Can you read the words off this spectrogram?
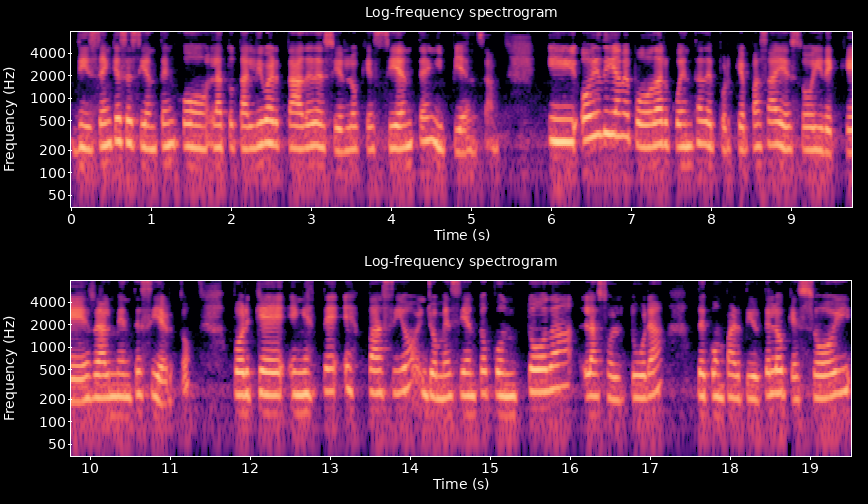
dicen que se sienten con la total libertad de decir lo que sienten y piensan. Y hoy día me puedo dar cuenta de por qué pasa eso y de que es realmente cierto, porque en este espacio yo me siento con toda la soltura de compartirte lo que soy,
